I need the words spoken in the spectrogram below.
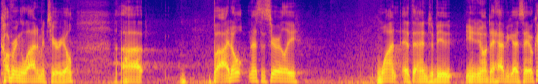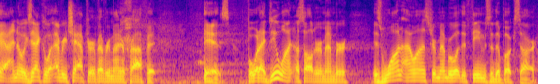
covering a lot of material, uh, but I don't necessarily want at the end to be you know to have you guys say, okay, I know exactly what every chapter of every minor prophet is. But what I do want us all to remember is one, I want us to remember what the themes of the books are.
